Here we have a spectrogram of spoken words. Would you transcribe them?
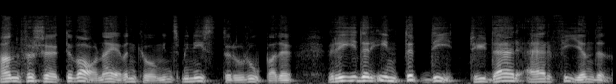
Han försökte varna även kungens minister och ropade Rider inte dit, ty där är fienden.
